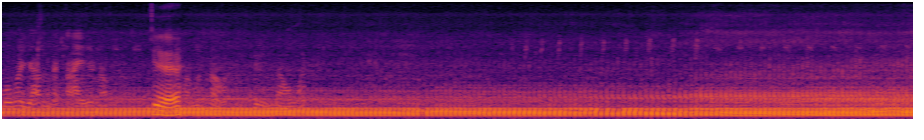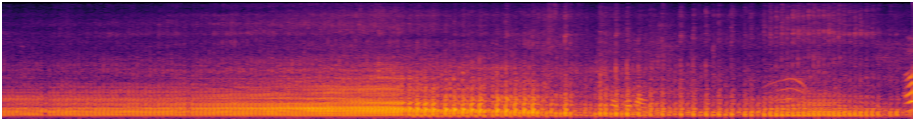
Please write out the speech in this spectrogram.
บ่พยายามกระตายเลยเนาะเออ เอามันเศร้าตื่นเศร้าหมด โอ้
